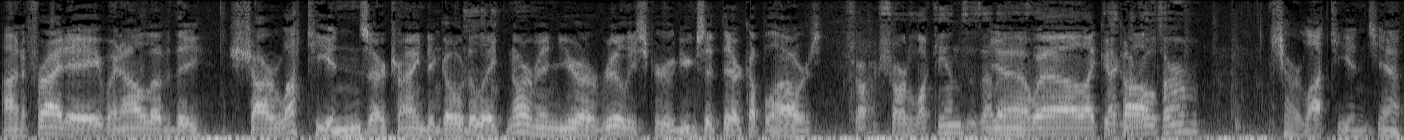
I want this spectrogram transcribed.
on a Friday when all of the Charlotteans are trying to go to Lake Norman, you are really screwed. You can sit there a couple of hours. Char- is that Yeah, a, is that well, I a could technical call term? Charlotteans, yeah.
